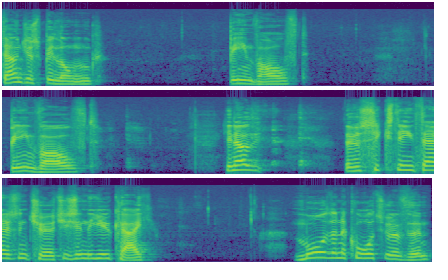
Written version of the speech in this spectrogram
Don't just belong, be involved. Be involved. You know, there are 16,000 churches in the UK. More than a quarter of them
